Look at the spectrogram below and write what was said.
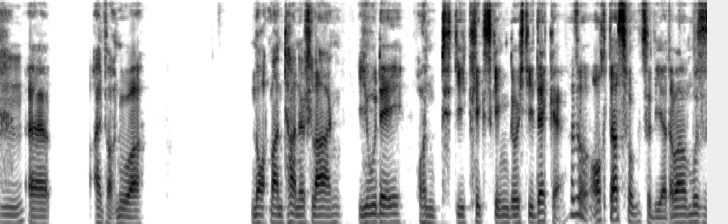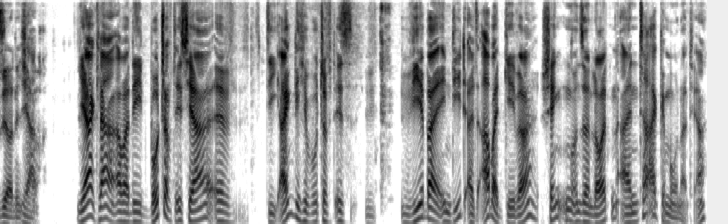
Mhm. Äh, einfach nur Nordmantanne schlagen, U-Day und die Klicks gingen durch die Decke. Also auch das funktioniert, aber man muss es ja nicht ja. machen. Ja, klar, aber die Botschaft ist ja, äh, die eigentliche Botschaft ist, wir bei Indeed als Arbeitgeber schenken unseren Leuten einen Tag im Monat, ja.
